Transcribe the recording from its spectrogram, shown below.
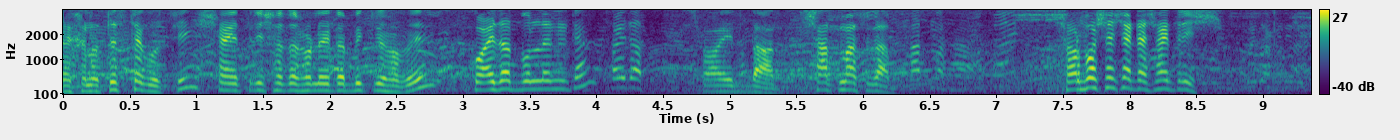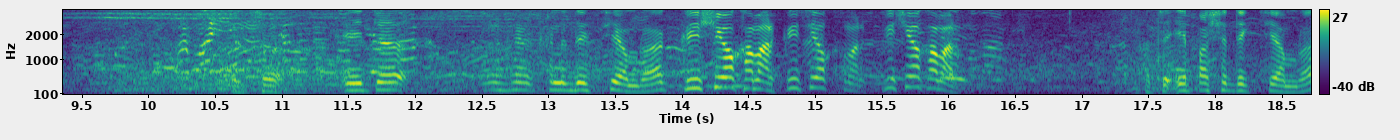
দেখানোর চেষ্টা করছি। সাঁত্রিশ হাজার হলে এটা বিক্রি হবে। কয় দাঁত বললেন এটা? ছয় দাঁত। সাত মাস গাব। সর্বশেষ এটা সাঁত্রিশ আচ্ছা এইটা এখানে দেখছি আমরা। কৃষি ও খামার কৃষি ও খামার কৃষি ও খামার। আচ্ছা এ পাশে দেখছি আমরা।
